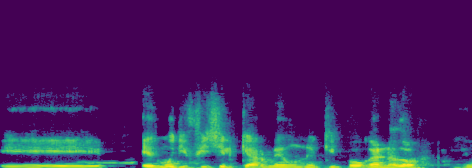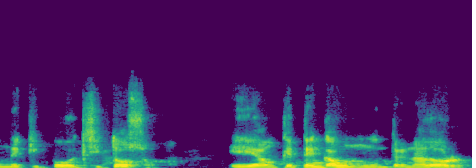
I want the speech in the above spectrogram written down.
eh, es muy difícil que arme un equipo ganador y un equipo exitoso. Eh, aunque tenga un entrenador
